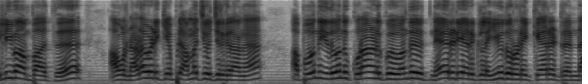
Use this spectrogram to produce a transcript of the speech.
இழிவாக பார்த்து அவங்க நடவடிக்கை எப்படி அமைச்சு வச்சிருக்கிறாங்க? அப்போ வந்து இது வந்து குரானுக்கு வந்து நேரடியாக இருக்குல்ல. யூதருடைய கேரக்டர் என்ன?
